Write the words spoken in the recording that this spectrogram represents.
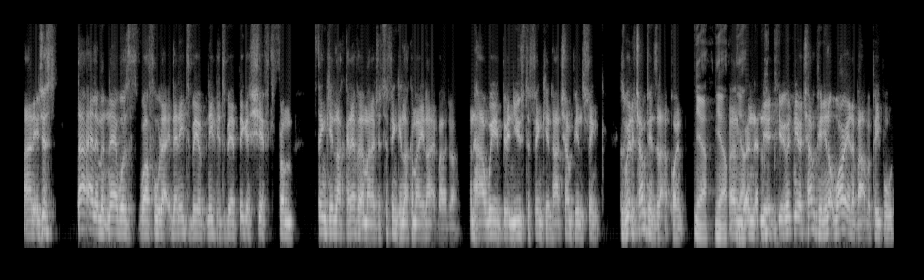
And it was just that element there was well, I thought that there needed to be a needed to be a bigger shift from thinking like an Everton manager to thinking like a Man United manager, and how we've been used to thinking, how champions think, because we're the champions at that point. Yeah, yeah. And, yeah. and, and you, when you're a champion, you're not worrying about other people.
